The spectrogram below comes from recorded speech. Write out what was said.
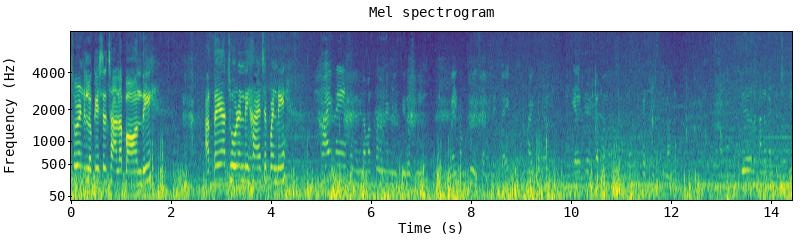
చూడండి లొకేషన్ చాలా బాగుంది. అత్తయ్య చూడండి హాయ్ చెప్పండి. హాయ్ ఫ్రెండ్స్ నమస్కారం. నేను శ్రీరశ్మి వెల్కమ్ టు అయితే చూస్తున్నాము. కనిపించింది?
